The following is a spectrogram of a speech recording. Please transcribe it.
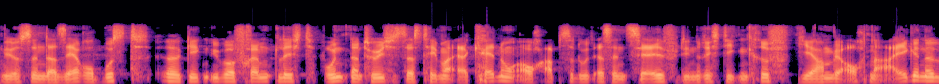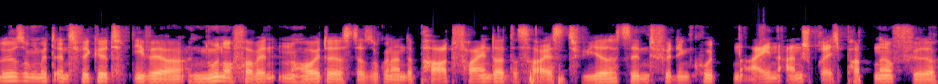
Wir sind da sehr robust äh, gegenüber Fremdlicht. Und natürlich ist das Thema Erkennung auch absolut essentiell für den richtigen Griff. Hier haben wir auch eine eigene Lösung mitentwickelt, die wir nur noch verwenden heute, ist der sogenannte Pathfinder. Das heißt, wir sind für den Kunden ein Ansprechpartner für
